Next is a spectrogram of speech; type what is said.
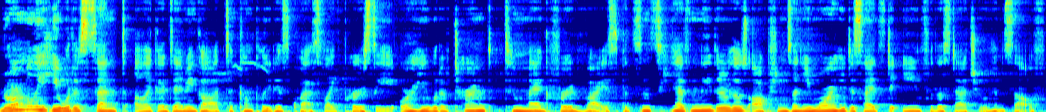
Normally, he would have sent like a demigod to complete his quest, like Percy, or he would have turned to Meg for advice. But since he has neither of those options anymore, he decides to aim for the statue himself.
